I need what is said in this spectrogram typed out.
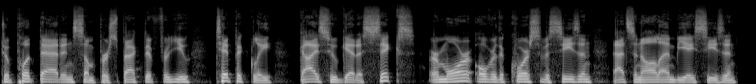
to put that in some perspective for you, typically guys who get a six or more over the course of a season, that's an all NBA season.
